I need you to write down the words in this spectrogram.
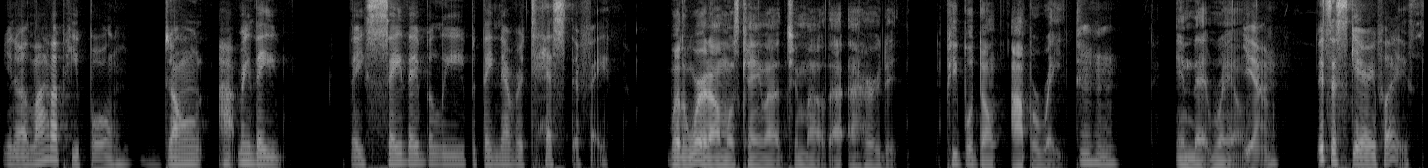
you know, a lot of people don't, I mean, they, they say they believe, but they never test their faith. Well, the word almost came out your mouth. I, I heard it. People don't operate mm-hmm. in that realm. Yeah. It's a scary place.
